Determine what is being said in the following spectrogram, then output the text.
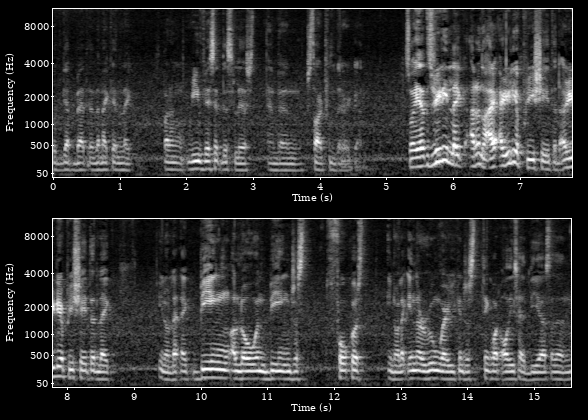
would get better, and then I can like parang revisit this list and then start from there again. So yeah, it's really like I don't know. I, I really appreciate it. I really appreciated like, you know, like, like being alone, being just focused. You know, like in a room where you can just think about all these ideas, and then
